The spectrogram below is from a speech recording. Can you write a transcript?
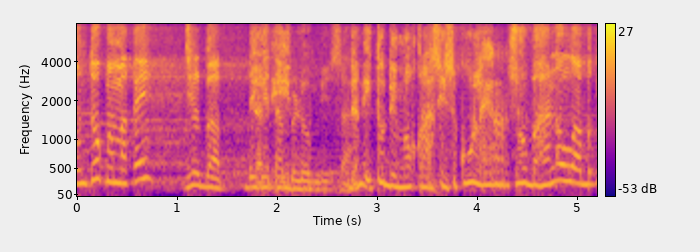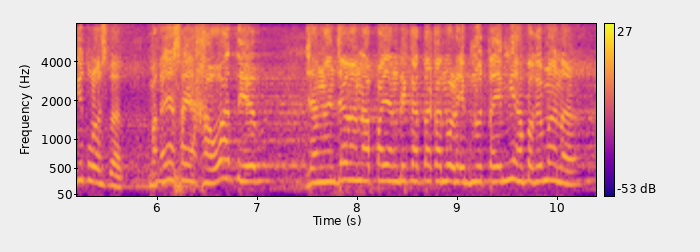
untuk memakai jilbab. Dan kita it, belum bisa. Dan itu demokrasi sekuler. Subhanallah, begitulah Ustaz. Makanya saya khawatir jangan-jangan apa yang dikatakan oleh Ibnu Taimiyah bagaimana?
